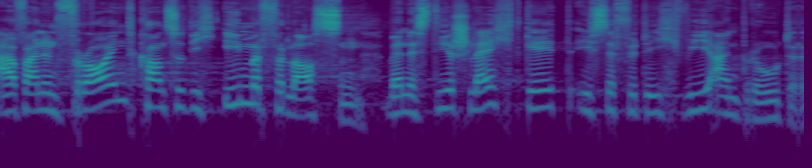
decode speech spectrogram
Auf einen Freund kannst du dich immer verlassen. Wenn es dir schlecht geht, ist er für dich wie ein Bruder.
